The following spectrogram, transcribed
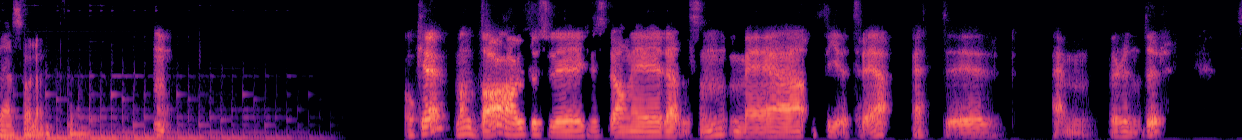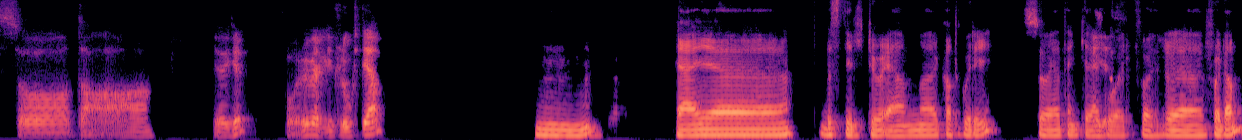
det så langt. Mm. OK, men da har vi plutselig Christian i ledelsen med 4-3 etter fem runder. Så da, Jørgen, får du veldig klokt igjen. Mm. Jeg eh, bestilte jo en eh, kategori, så jeg tenker jeg går for, eh, for den.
